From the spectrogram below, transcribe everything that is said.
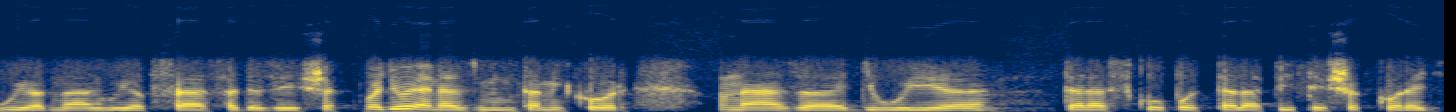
újabbnál újabb felfedezések. Vagy olyan ez, mint amikor a NASA egy új teleszkópot telepít, és akkor egy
